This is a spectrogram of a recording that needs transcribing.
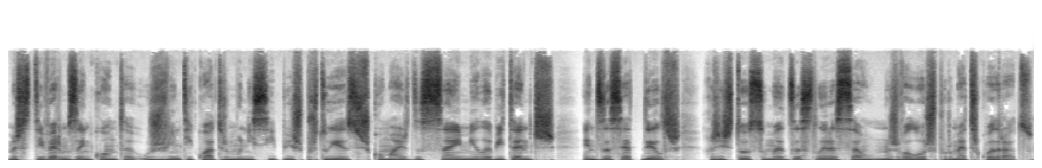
Mas se tivermos em conta os 24 municípios portugueses com mais de 100 mil habitantes, em 17 deles registrou-se uma desaceleração nos valores por metro quadrado.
